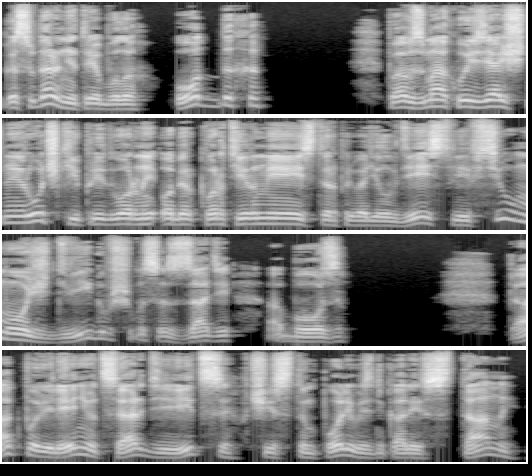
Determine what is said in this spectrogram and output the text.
Государыня требовала отдыха. По взмаху изящной ручки придворный оберквартирмейстер приводил в действие всю мощь двигавшегося сзади обоза. Так, по велению царь-девицы, в чистом поле возникали станы,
